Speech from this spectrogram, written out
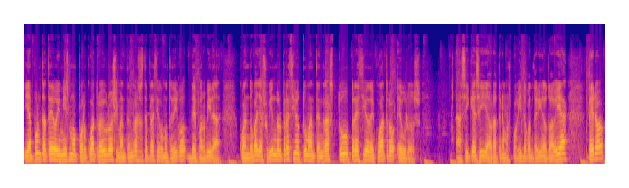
y apúntate hoy mismo por 4 euros y mantendrás este precio, como te digo, de por vida. Cuando vaya subiendo el precio, tú mantendrás tu precio de 4 euros. Así que sí, ahora tenemos poquito contenido todavía, pero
